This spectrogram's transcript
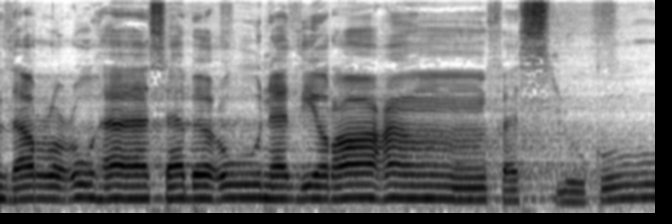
ذرعها سبعون ذراعا فاسلكوه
